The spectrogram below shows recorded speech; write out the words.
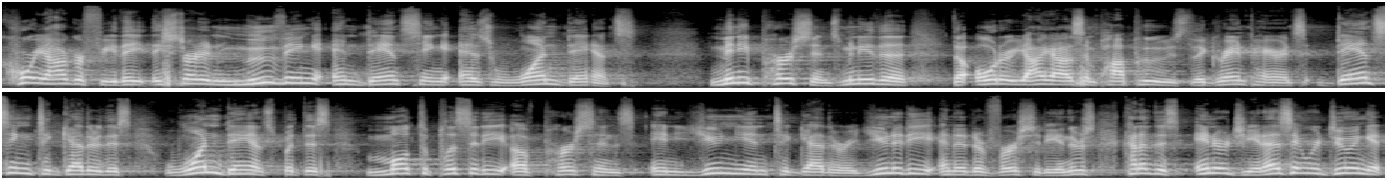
choreography, they, they started moving and dancing as one dance many persons, many of the, the older yayas and papus, the grandparents, dancing together this one dance, but this multiplicity of persons in union together, a unity and a diversity. And there's kind of this energy. And as they were doing it,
